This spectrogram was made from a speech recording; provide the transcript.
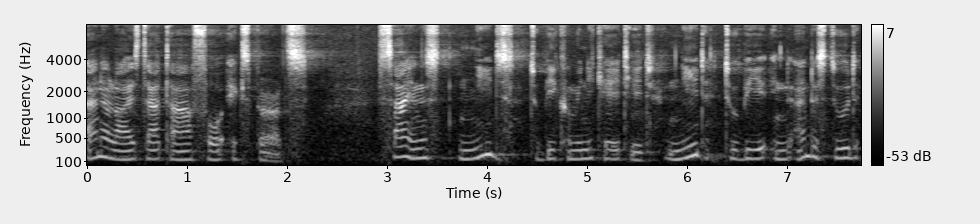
analyze data for experts. Science needs to be communicated, need to be in understood,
